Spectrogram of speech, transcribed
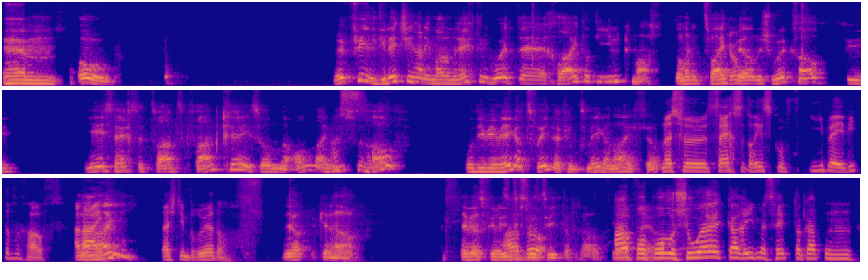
Ähm, oh. Nicht viel. Die letzte habe ich mal einen recht guten Kleiderdeal gemacht. Da habe ich zwei Ja. Perlen Schuhe gekauft für je 26 Franken in so einem Online-Ausverkauf. Und ich bin mega zufrieden, ich finde es mega nice. Ja. Und hast für 36 auf Ebay weiterverkauft? Ah, Ah, nein, das ist dein Bruder. Ja, genau. Der wird es für uns Also- weiterverkauft. Ja, Apropos Schuhe, Karim, es da gerade einen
